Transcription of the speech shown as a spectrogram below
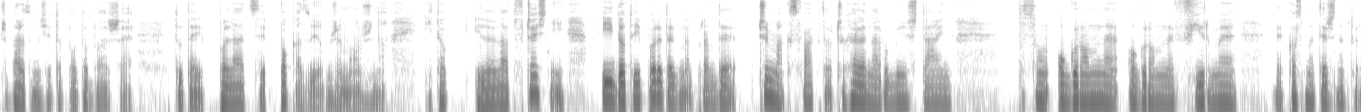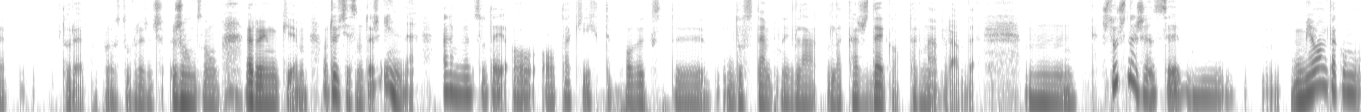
że bardzo mi się to podoba, że tutaj Polacy pokazują, że można. I to ile lat wcześniej. I do tej pory tak naprawdę, czy Max Factor, czy Helena Rubinstein, to są ogromne, ogromne firmy e, kosmetyczne, które które po prostu wręcz rządzą rynkiem. Oczywiście są też inne, ale mówiąc tutaj o, o takich typowych, y, dostępnych dla, dla każdego tak naprawdę. Mm, sztuczne rzęsy, mm, miałam taką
